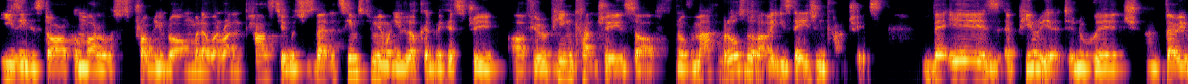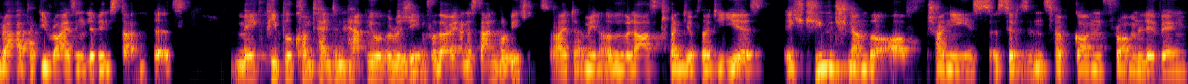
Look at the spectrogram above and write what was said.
easy historical model, which is probably wrong when I went running past you, which is that it seems to me when you look at the history of European countries, of North America, but also of other East Asian countries, there is a period in which very rapidly rising living standards make people content and happy with a regime for very understandable reasons, right? I mean, over the last 20 or 30 years, a huge number of Chinese citizens have gone from living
